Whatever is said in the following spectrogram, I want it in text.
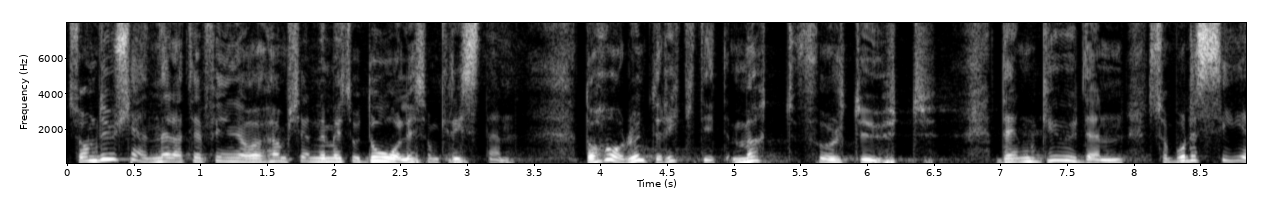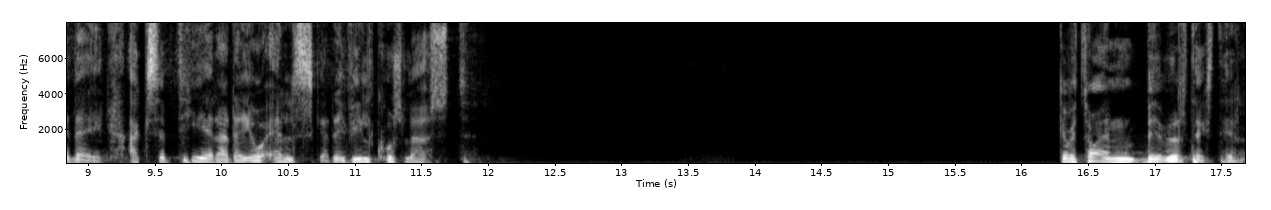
Så om du känner att jag känner mig så dålig som kristen, då har du inte riktigt mött fullt ut den guden som både ser dig, accepterar dig och älskar dig villkorslöst. Ska vi ta en bibeltext till?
